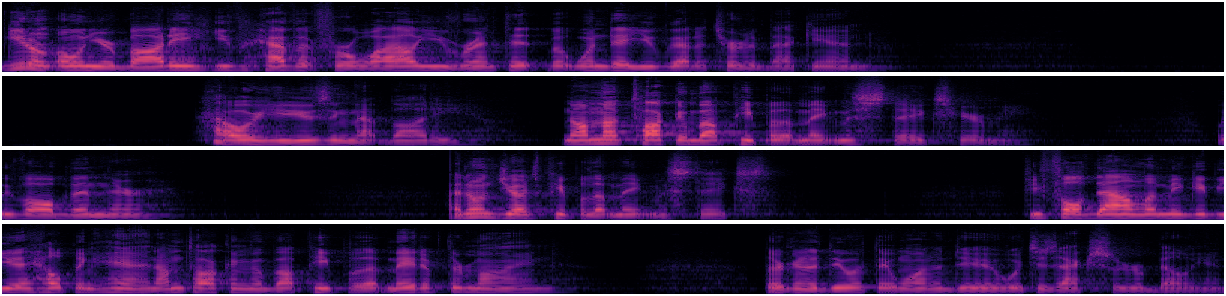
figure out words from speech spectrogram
you don't own your body. You have it for a while, you rent it, but one day you've got to turn it back in. How are you using that body? Now, I'm not talking about people that make mistakes. Hear me. We've all been there. I don't judge people that make mistakes. If you fall down, let me give you a helping hand. I'm talking about people that made up their mind they're going to do what they want to do, which is actually rebellion.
